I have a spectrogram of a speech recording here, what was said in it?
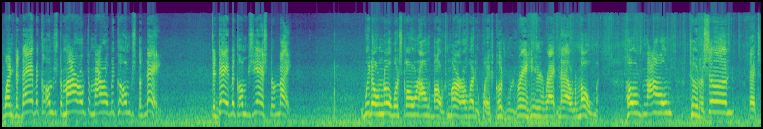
when today becomes tomorrow, tomorrow becomes the day. Today becomes yesterday. We don't know what's going on about tomorrow anyway, because we're right here, right now, in the moment. Holding on to the sun that's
